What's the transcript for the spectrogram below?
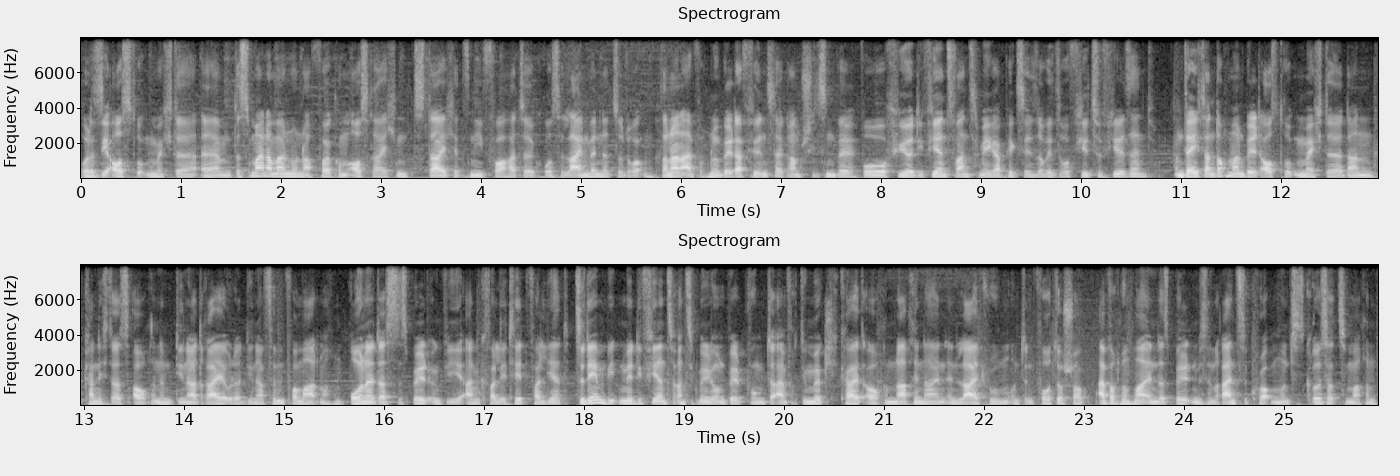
oder sie ausdrucken möchte. Ähm, das ist meiner Meinung nach vollkommen ausreichend, da ich jetzt nie vorhatte, große Leinwände zu drucken, sondern einfach nur Bilder für Instagram schießen will, wofür die 24 Megapixel sowieso viel zu viel sind. Und wenn ich dann doch mal ein Bild ausdrucken möchte, dann kann ich das auch in einem DIN A3 oder DIN A5 Format machen, ohne dass das Bild irgendwie an Qualität verliert. Zudem bieten mir die 24 Millionen Bildpunkte einfach die Möglichkeit, auch im Nachhinein in Lightroom und in Photoshop einfach nochmal in das Bild ein bisschen reinzukroppen und es größer zu machen,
